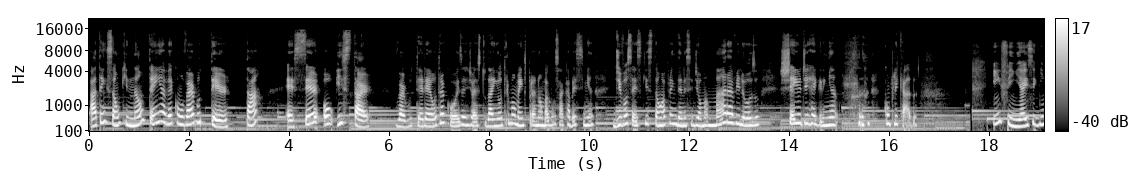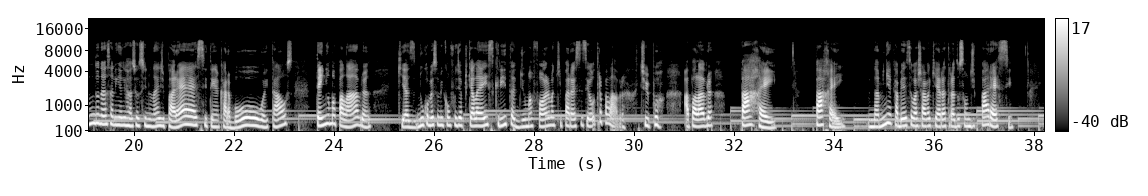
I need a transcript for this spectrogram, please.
Atenção que não tem a ver com o verbo ter, tá? É ser ou estar. O verbo ter é outra coisa, a gente vai estudar em outro momento para não bagunçar a cabecinha de vocês que estão aprendendo esse idioma maravilhoso, cheio de regrinha complicada. Enfim, e aí seguindo nessa linha de raciocínio, né, de parece, tem a cara boa e tal, tem uma palavra que no começo eu me confundia porque ela é escrita de uma forma que parece ser outra palavra. Tipo, a palavra parei. Parei na minha cabeça eu achava que era a tradução de parece.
